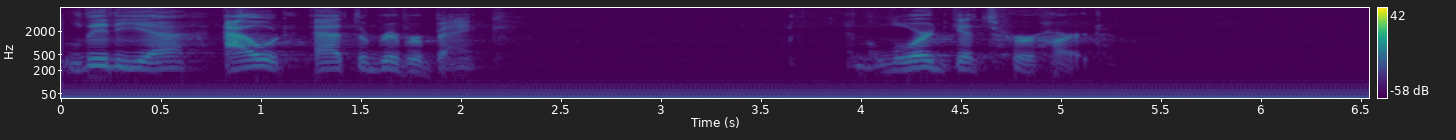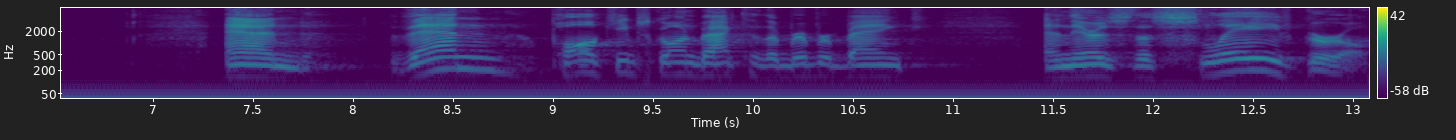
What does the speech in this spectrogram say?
Lydia out at the riverbank. And the Lord gets her heart. And then Paul keeps going back to the riverbank, and there's the slave girl,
